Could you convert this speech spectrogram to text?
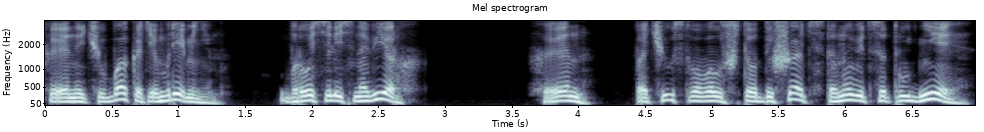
Хэн и Чубака тем временем бросились наверх. Хэн почувствовал, что дышать становится труднее.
